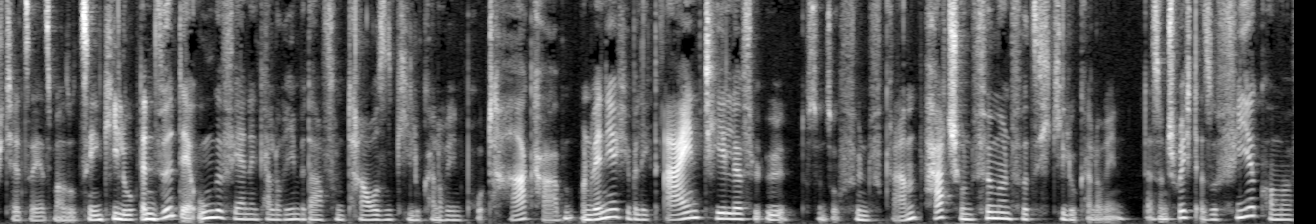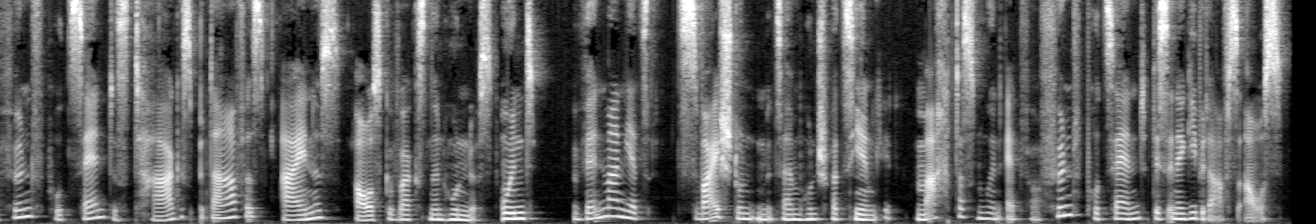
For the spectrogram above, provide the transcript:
ich schätze jetzt mal so 10 Kilo, dann wird der ungefähr einen Kalorienbedarf von 1000 Kilokalorien pro Tag haben. Und wenn ihr euch überlegt, ein Teelöffel Öl, das sind so 5 Gramm, hat schon 45 Kilokalorien. Das entspricht also 4,5 Prozent des Tagesbedarfes eines ausgewachsenen Hundes. Und wenn man jetzt zwei Stunden mit seinem Hund spazieren geht, macht das nur in etwa 5 Prozent des Energiebedarfs aus.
